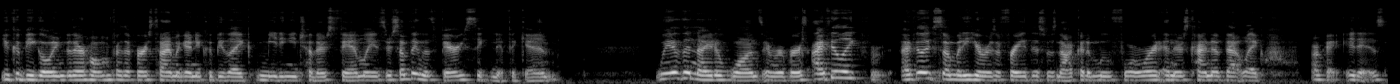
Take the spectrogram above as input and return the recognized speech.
You could be going to their home for the first time. Again, you could be like meeting each other's families. There's something that's very significant. We have the Knight of Wands in reverse. I feel like I feel like somebody here was afraid this was not going to move forward, and there's kind of that like, okay, it is.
